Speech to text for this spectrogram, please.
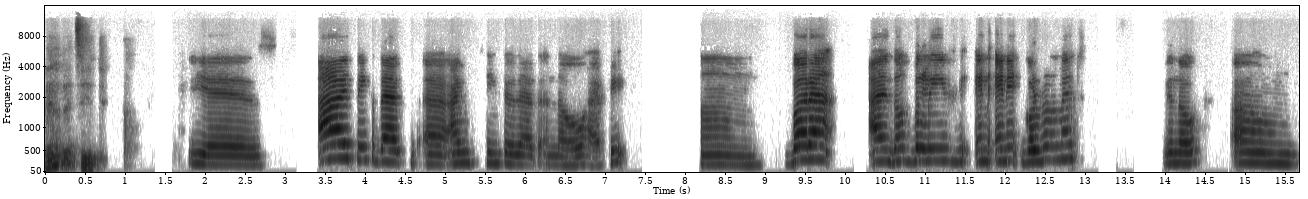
And that's it. Yes. I think that uh, I'm thinking that no happy. Um, but uh, I don't believe in any government. You know, um,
